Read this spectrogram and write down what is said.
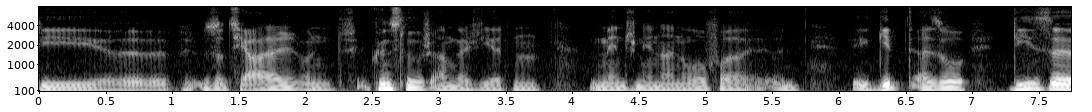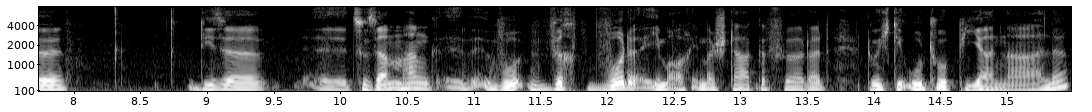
die äh, sozial und künstlerisch engagierten Menschen in Hannover äh, gibt. Also diese, dieser äh, Zusammenhang wurde eben auch immer stark gefördert durch die Utopianale.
